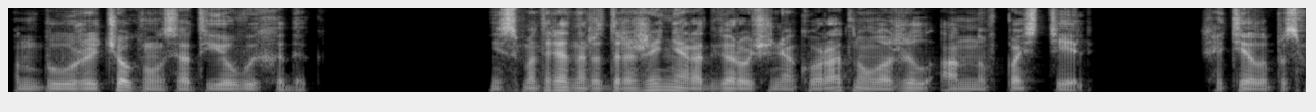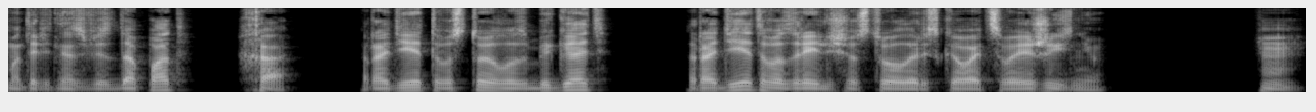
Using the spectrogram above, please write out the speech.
он бы уже чокнулся от ее выходок. Несмотря на раздражение, Радгар очень аккуратно уложил Анну в постель. Хотела посмотреть на звездопад? Ха! Ради этого стоило сбегать? Ради этого зрелища стоило рисковать своей жизнью? Хм,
